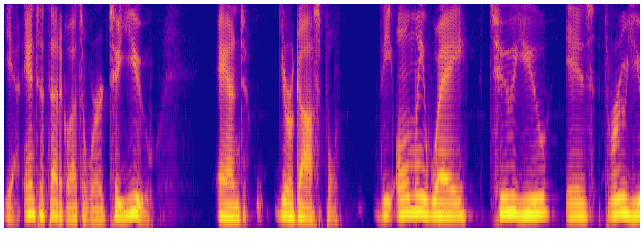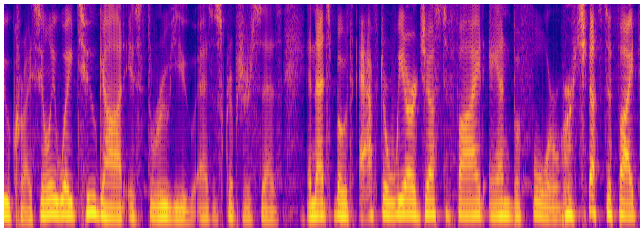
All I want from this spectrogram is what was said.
yeah, antithetical, that's a word, to you and your gospel. The only way to you is through you, Christ. The only way to God is through you, as the scripture says. And that's both after we are justified and before we're justified.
